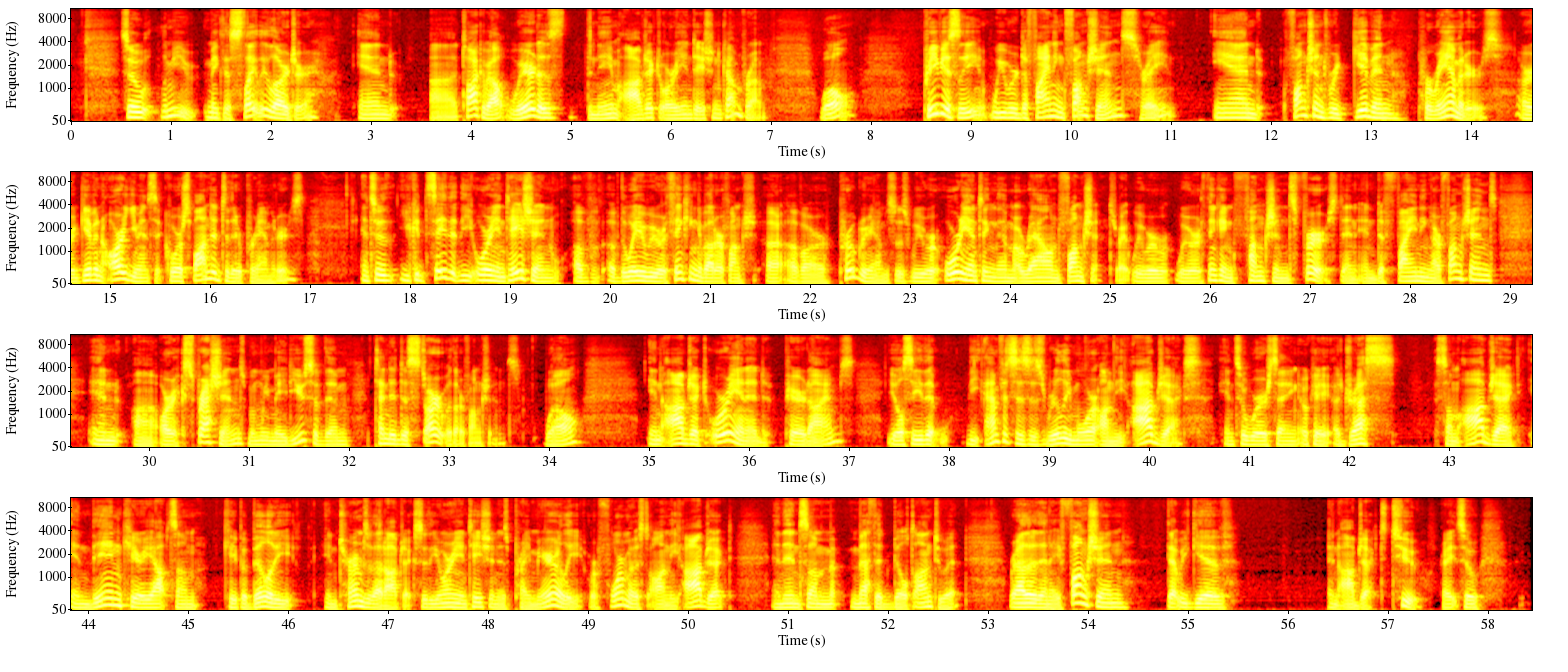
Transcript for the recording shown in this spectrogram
So let me make this slightly larger and uh, talk about where does the name object orientation come from? Well, previously we were defining functions, right? And functions were given parameters or given arguments that corresponded to their parameters. And so you could say that the orientation of, of the way we were thinking about our function uh, of our programs was we were orienting them around functions, right? We were we were thinking functions first and, and defining our functions and uh, our expressions, when we made use of them, tended to start with our functions. Well, in object-oriented paradigms, you'll see that the emphasis is really more on the objects. And so we're saying, okay, address some object and then carry out some capability in terms of that object. So the orientation is primarily or foremost on the object and then some method built onto it rather than a function that we give an object to, right? So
